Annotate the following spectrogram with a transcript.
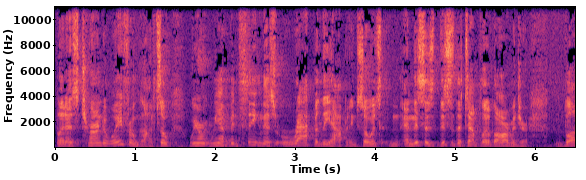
but has turned away from God. So we're, we have been seeing this rapidly happening. So it's, and this is, this is the template of the Harbinger. But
